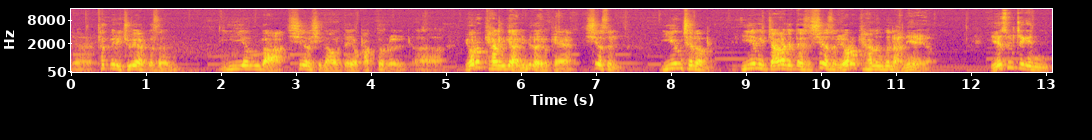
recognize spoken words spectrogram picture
어, 특별히 주의할 것은 이형과 시옷이 나올 때이 각도를 이렇게 하는 게 아닙니다. 이렇게 시옷을 이형처럼 이형이 작아졌다 해서 시옷을 이렇게 하는 건 아니에요. 예술적인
